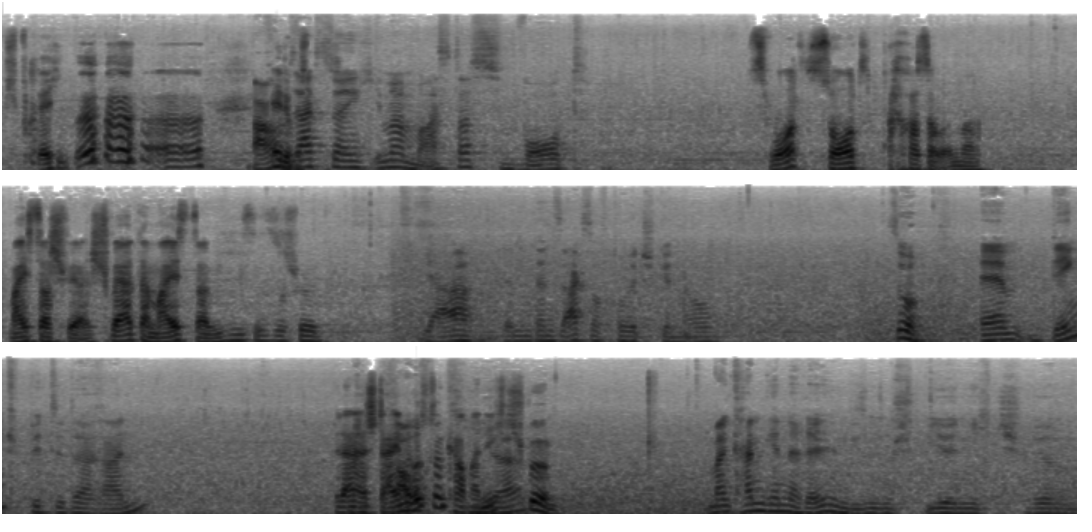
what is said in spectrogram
sprechen. Warum hey, du sagst du eigentlich immer Master Sword? Sword? Sword? Ach, was auch immer. Meisterschwert. Schwert der Meister, wie hieß es so schön? Ja, dann, dann sag's auf Deutsch, genau. So, ähm, denk bitte daran. Mit einer Steinrüstung kann man nicht schwimmen. Man kann generell in diesem Spiel nicht schwimmen.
